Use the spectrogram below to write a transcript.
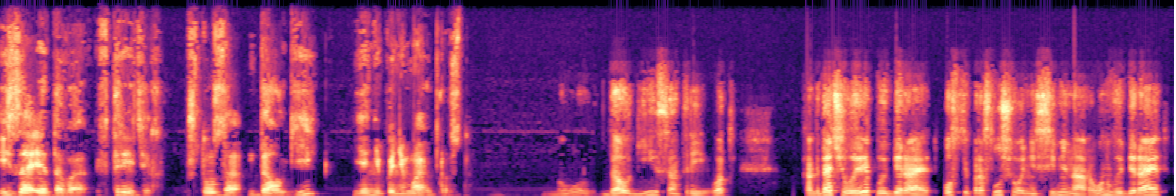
из-за этого, в-третьих, что за долги, я не понимаю просто. Ну, долги, смотри, вот когда человек выбирает, после прослушивания семинара, он выбирает,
